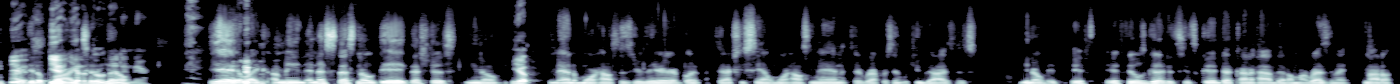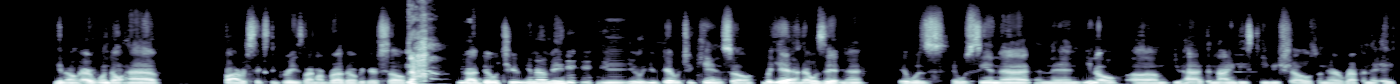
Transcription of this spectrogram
yeah, I did apply yeah, you to, you know, yeah, like I mean, and that's that's no dig. That's just you know, yep. Man of Morehouses, you're there, but to actually see out Morehouse man to represent what you guys is, you know, it it it feels good. It's it's good to kind of have that on my resume. It's not a, you know, everyone don't have five or six degrees like my brother over here. So you gotta do what you you know what I mean. you, you you get what you can. So, but yeah, that was it, man. it was it was seeing that, and then you know, um, you had the '90s TV shows when they're repping the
